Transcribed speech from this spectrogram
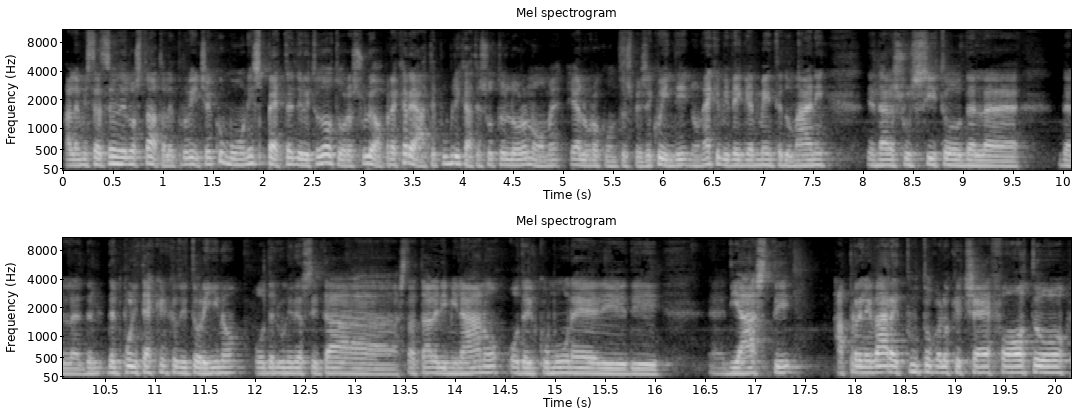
alle amministrazioni dello Stato, alle province e ai comuni spetta il diritto d'autore sulle opere create e pubblicate sotto il loro nome e a loro conto e spese. Quindi non è che vi venga in mente domani di andare sul sito del, del, del, del, Politecnico di Torino o dell'Università Statale di Milano o del comune di, di, eh, di Asti a prelevare tutto quello che c'è, foto,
